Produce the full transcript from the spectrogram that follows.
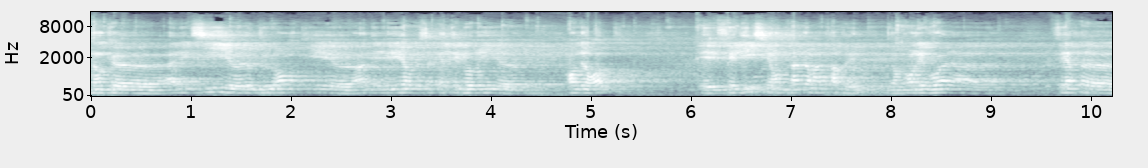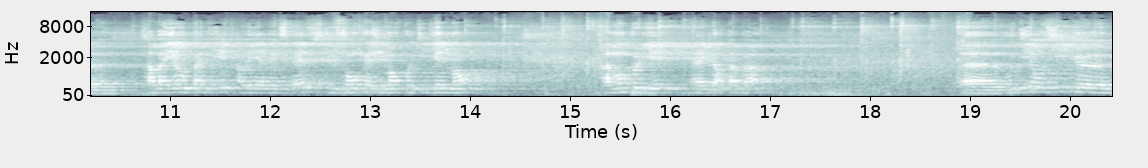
Donc euh, Alexis, euh, le plus grand, qui est euh, un des meilleurs de sa catégorie en Europe, et Félix qui est en train de rattraper. Donc on les voit là faire travailler au panier, travailler avec Steph, ce qu'ils font quasiment quotidiennement à Montpellier avec leur papa. vous dire aussi que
